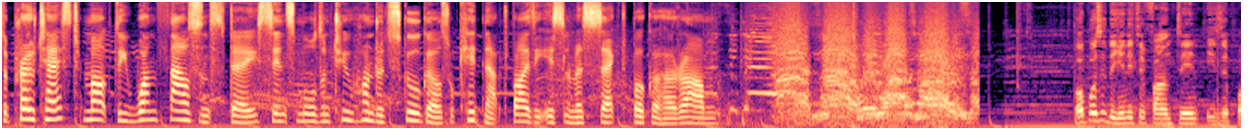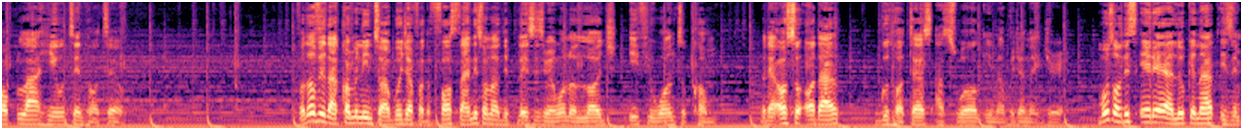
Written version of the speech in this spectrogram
The protest marked the 1000th day since more than 200 schoolgirls were kidnapped by the Islamist sect Boko Haram. Opposite the Unity Fountain is a popular Hilton Hotel. For those of you that are coming into Abuja for the first time, this is one of the places you may want to lodge if you want to come. But there are also other good hotels as well in Abuja, Nigeria. Most of this area you're looking at is in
